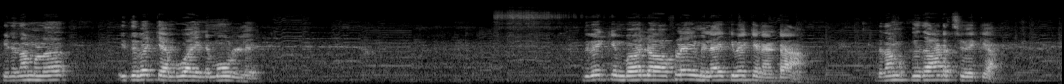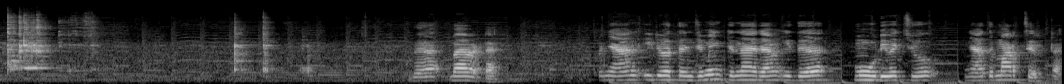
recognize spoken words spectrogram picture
പിന്നെ നമ്മൾ ഇത് വെക്കാൻ പോവാം അതിന്റെ മുകളിൽ ഇത് വെക്കുമ്പോൾ ലോ ഫ്ലെയിമിലാക്കി വെക്കണം കേട്ടോ ഇത് നമുക്ക് ഇത് അടച്ച് വെക്കാം. ഇത് വേവട്ടെ. അപ്പം ഞാൻ ഇരുപത്തഞ്ച് മിനിറ്റ് നേരം ഇത് മൂടി വെച്ചു. ഞാൻ അത് മറച്ചിട്ടെ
